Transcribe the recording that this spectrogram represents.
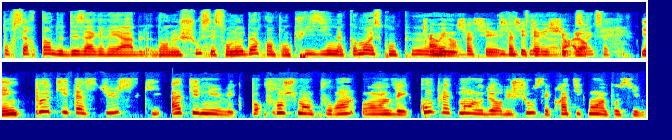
pour certains de désagréable dans le chou, c'est son odeur quand on cuisine. Comment est-ce qu'on peut Ah oui, euh, non, ça c'est ça c'est euh, terrifiant. Alors, il y a une petite astuce qui atténue, mais pour- franchement, pour en- enlever complètement l'odeur du chou, c'est pratiquement impossible.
